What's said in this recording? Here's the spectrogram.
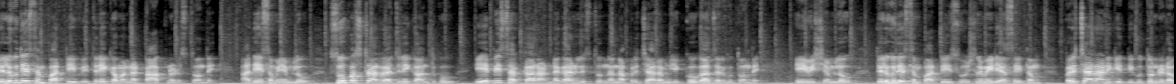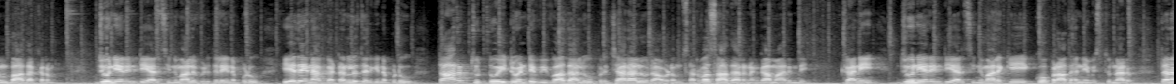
తెలుగుదేశం పార్టీ వ్యతిరేకమన్న టాక్ నడుస్తోంది. అదే సమయంలో సూపర్ స్టార్ రజనీకాంత్కు ఏపీ సర్కార్ అండగా నిలుస్తుందన్న ప్రచారం ఎక్కువగా జరుగుతోంది. ఈ విషయంలో తెలుగుదేశం పార్టీ సోషల్ మీడియా సైతం ప్రచారానికి దిగుతుండడం బాధాకరం. జూనియర్ ఎన్టీఆర్ సినిమాలు విడుదలైనప్పుడు ఏదైనా ఘటనలు జరిగినప్పుడు తారక్ చుట్టూ ఇటువంటి వివాదాలు ప్రచారాలు రావడం సర్వసాధారణంగా మారింది. కానీ జూనియర్ ఎన్టీఆర్ సినిమాలకే ఎక్కువ ప్రాధాన్యం ఇస్తున్నారు తన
